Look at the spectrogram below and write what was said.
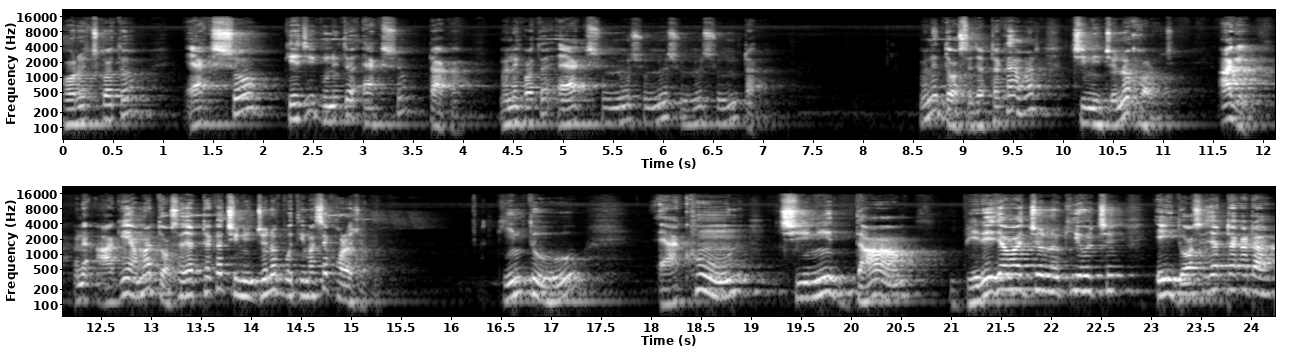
খরচ কত? একশো কেজি গুণিত একশো টাকা। মানে কত? এক শূন্য শূন্য শূন্য শূন্য টাকা। মানে দশ হাজার টাকা আমার চিনির জন্য খরচ। আগে মানে আগে আমার দশ হাজার টাকা চিনির জন্য প্রতি মাসে খরচ হতো। কিন্তু এখন চিনির দাম বেড়ে যাওয়ার জন্য কি হচ্ছে? এই দশ হাজার টাকাটা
